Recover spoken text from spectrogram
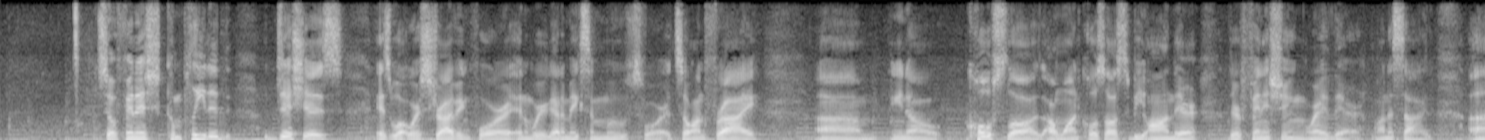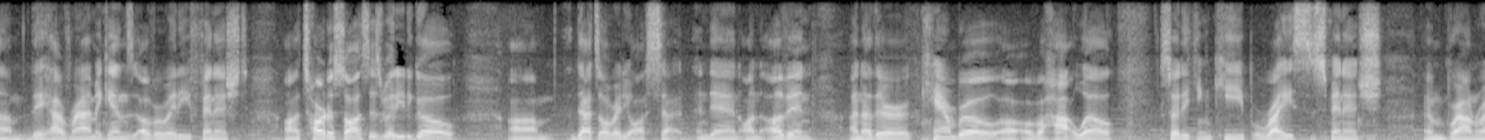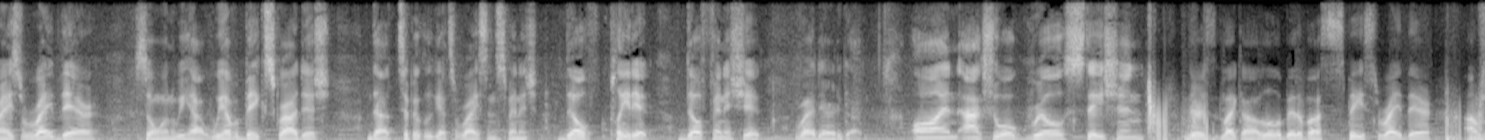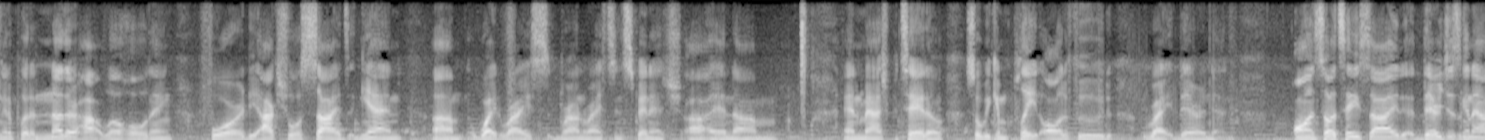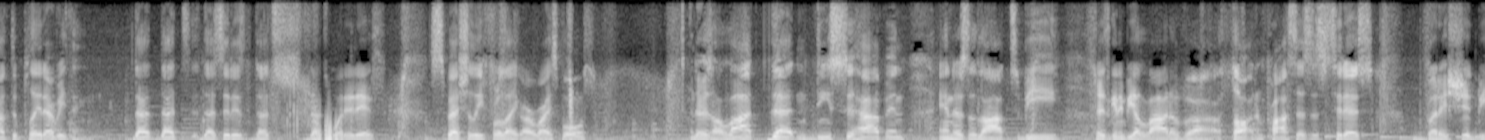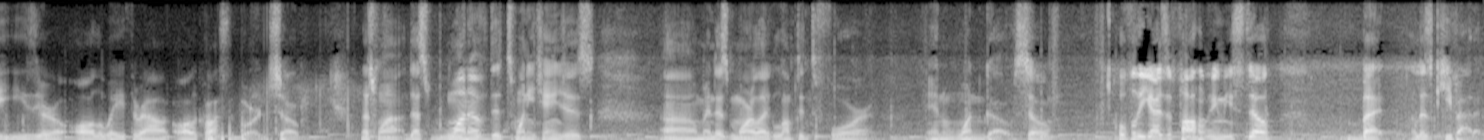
So finished completed dishes is what we're striving for and we're gonna make some moves for it. So on fry um, you know coleslaws i want coleslaws to be on there they're finishing right there on the side. Um, they have ramekins already finished. Uh, tartar sauce is ready to go. Um, that's already all set. And then on oven another Cambro uh, of a hot well so they can keep rice, spinach, and brown rice right there. So when we have we have a baked scrod dish that typically gets rice and spinach, they'll plate it, they'll finish it right there to go. On actual grill station, there's like a little bit of a space right there. I'm gonna put another hot well holding for the actual sides again, um, white rice, brown rice, and spinach, uh, and um, and mashed potato so we can plate all the food right there and then. On saute side they're just gonna have to plate everything. That that's that's it is that's that's what it is. Especially for like our rice bowls. There's a lot that needs to happen and there's a lot to be there's to be a lot of uh, thought and processes to this but it should be easier all the way throughout all across the board. So that's one that's one of the 20 changes um, and there's more like lumped into four in one go. So hopefully you guys are following me still, but let's keep at it.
